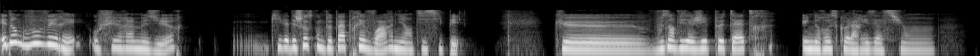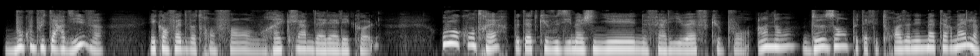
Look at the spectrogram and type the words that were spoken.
Et donc vous verrez au fur et à mesure qu'il y a des choses qu'on ne peut pas prévoir ni anticiper, que vous envisagez peut-être une rescolarisation beaucoup plus tardive et qu'en fait votre enfant vous réclame d'aller à l'école. Ou au contraire, peut-être que vous imaginiez ne faire l'IEF que pour un an, deux ans, peut-être les trois années de maternelle.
